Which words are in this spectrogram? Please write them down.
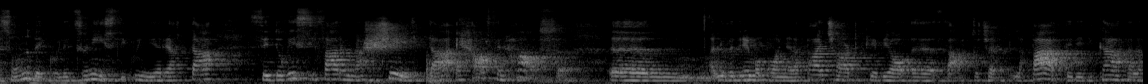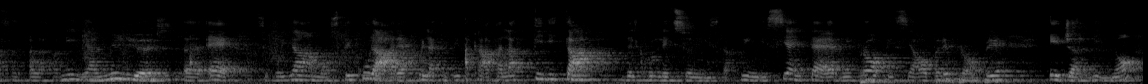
sono dei collezionisti, quindi in realtà se dovessi fare una scelta è half and half. Um, lo vedremo poi nella pie chart che vi ho eh, fatto, cioè la parte dedicata alla, alla famiglia, al milieu, eh, è, vogliamo speculare, a quella che è dedicata all'attività del collezionista, quindi sia interni propri, sia opere proprie e giardino,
